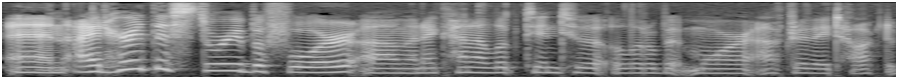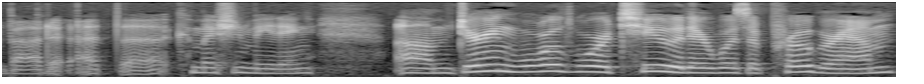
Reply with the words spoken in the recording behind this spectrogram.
And I'd heard this story before, um, and I kind of looked into it a little bit more after they talked about it at the commission meeting. Um, during World War II, there was a program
